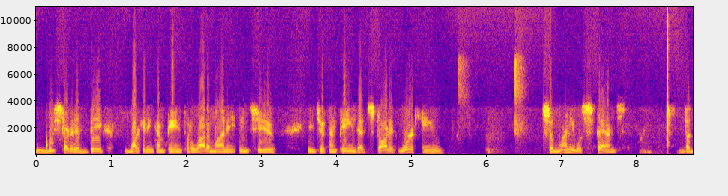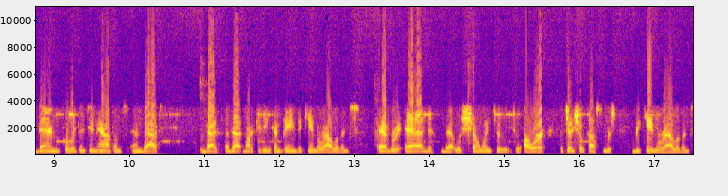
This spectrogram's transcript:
we started a big marketing campaign, put a lot of money into into a campaign that started working. So money was spent, but then COVID-19 happens, and that that that marketing campaign became irrelevant. Every ad that was showing to, to our potential customers became irrelevant.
